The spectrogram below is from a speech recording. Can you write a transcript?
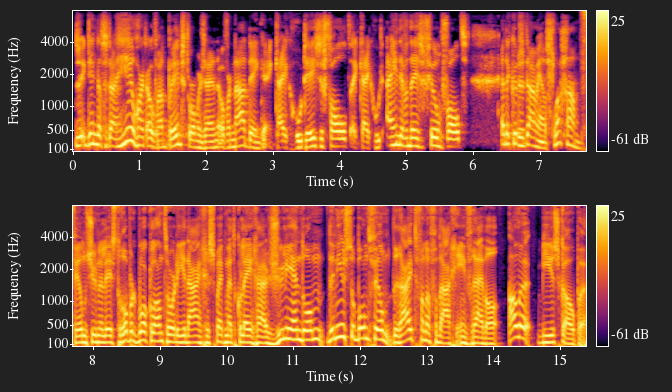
Dus ik denk dat ze daar heel hard over aan het brainstormen zijn en over nadenken. En kijken hoe deze valt en kijken hoe het einde van deze film valt. En dan kunnen ze daarmee aan de slag gaan. Filmjournalist Robert Blokland hoorde je daar in gesprek met collega Julien Dom. De nieuwste Bondfilm draait vanaf vandaag in vrijwel alle bioscopen.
